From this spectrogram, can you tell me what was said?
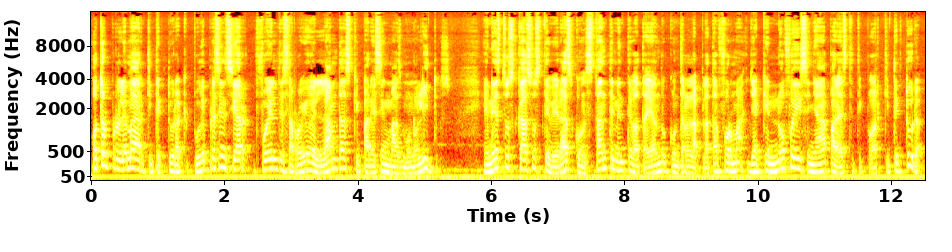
Otro problema de arquitectura que pude presenciar fue el desarrollo de lambdas que parecen más monolitos. En estos casos te verás constantemente batallando contra la plataforma ya que no fue diseñada para este tipo de arquitectura.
